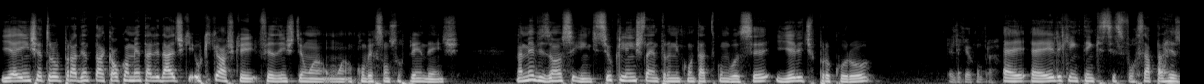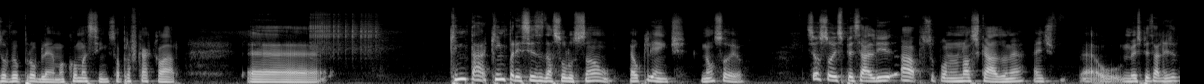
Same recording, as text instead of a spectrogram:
E aí a gente entrou pra dentro da cal com a mentalidade que. O que, que eu acho que fez a gente ter uma, uma conversão surpreendente? Na minha visão é o seguinte: se o cliente está entrando em contato com você e ele te procurou, Ele quer comprar. é, é ele quem tem que se esforçar para resolver o problema. Como assim? Só para ficar claro. É, Quem, tá, quem precisa da solução é o cliente, não sou eu. Se eu sou especialista. Ah, supondo, no nosso caso, né? A gente, é, o meu especialista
